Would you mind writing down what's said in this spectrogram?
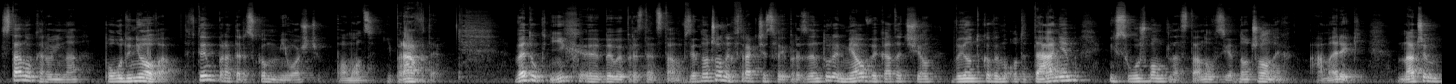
stanu Karolina Południowa, w tym braterską miłość, pomoc i prawdę. Według nich y, były prezydent Stanów Zjednoczonych w trakcie swojej prezydentury miał wykazać się wyjątkowym oddaniem i służbą dla Stanów Zjednoczonych Ameryki. Na czym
